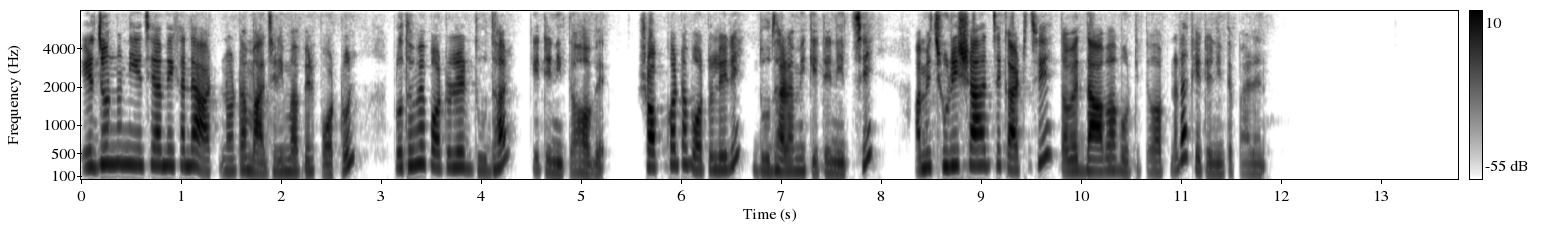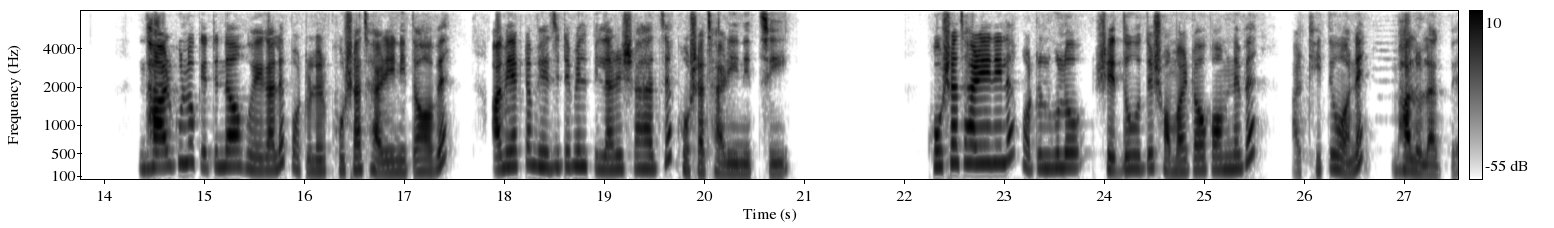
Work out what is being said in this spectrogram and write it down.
এর জন্য নিয়েছি আমি এখানে আট নটা মাঝারি মাপের পটল। প্রথমে পটলের দুধার কেটে নিতে হবে। সবকটা পটলেরই দুধার আমি কেটে নিচ্ছি। আমি ছুরির সাহায্যে কাটছি, তবে দা বা বটিতেও আপনারা কেটে নিতে পারেন। ধারগুলো কেটে নেওয়া হয়ে গেলে পটলের খোসা ছাড়িয়ে নিতে হবে। আমি একটা ভেজিটেবল পিলারের সাহায্যে খোসা ছাড়িয়ে নিচ্ছি। খোসা ছাড়িয়ে নিলে পটলগুলো সেদ্ধ হতে সময়টাও কম নেবে আর খেতেও অনেক ভালো লাগবে।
